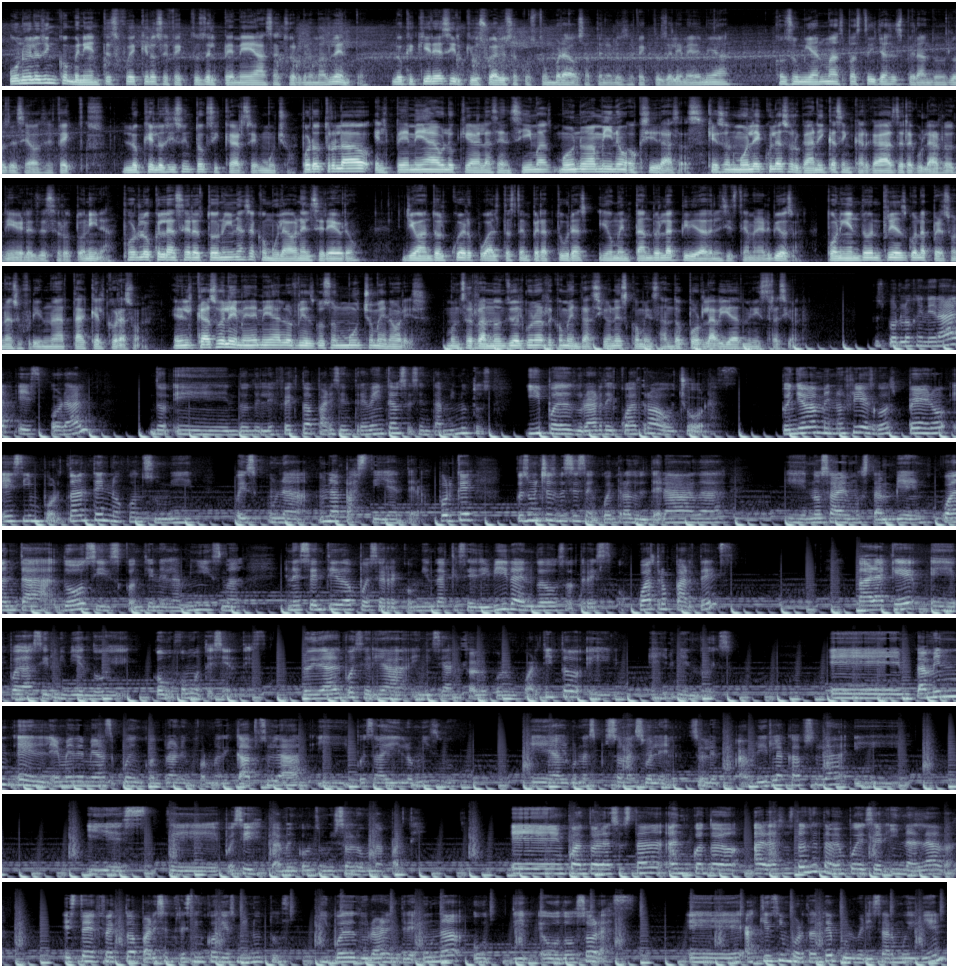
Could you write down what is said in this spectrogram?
Uno de los inconvenientes fue que los efectos del PMA se absorben más lento, lo que quiere decir que usuarios acostumbrados a tener los efectos del MDMA consumían más pastillas esperando los deseados efectos, lo que los hizo intoxicarse mucho. Por otro lado, el PMA bloquea las enzimas monoaminooxidasas, que son moléculas orgánicas encargadas de regular los niveles de serotonina, por lo que la serotonina se acumulaba en el cerebro llevando el cuerpo a altas temperaturas y aumentando la actividad en el sistema nervioso, poniendo en riesgo a la persona a sufrir un ataque al corazón. En el caso del MDMA los riesgos son mucho menores. Montserrat nos dio algunas recomendaciones comenzando por la vía de administración. Pues por lo general es oral, en donde el efecto aparece entre 20 o 60 minutos y puede durar de 4 a 8 horas. Conlleva menos riesgos, pero es importante no consumir pues una, una pastilla entera, porque pues muchas veces se encuentra adulterada, y no sabemos también cuánta dosis contiene la misma. En ese sentido, pues se recomienda que se divida en dos o tres o cuatro partes para que eh, puedas ir midiendo eh, cómo, te sientes. Lo ideal pues sería iniciar solo con un cuartito e ir, e viendo eso. Eh, también el MDMA se puede encontrar en forma de cápsula y pues ahí lo mismo algunas personas suelen, suelen abrir la cápsula y, y este, pues sí, también consumir solo una parte. En cuanto, a la en cuanto a la sustancia también puede ser inhalada. Este efecto aparece entre 5 o 10 minutos y puede durar entre una o, o dos horas. Eh, aquí es importante pulverizar muy bien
